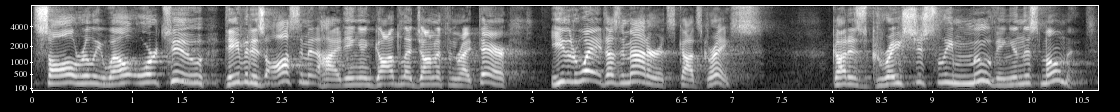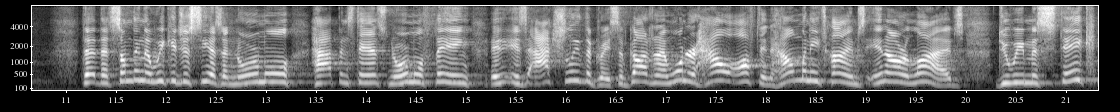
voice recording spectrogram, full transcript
Saul really well, or two, David is awesome at hiding and God led Jonathan right there. Either way, it doesn't matter, it's God's grace. God is graciously moving in this moment. That, that something that we could just see as a normal happenstance, normal thing, is actually the grace of God. And I wonder how often, how many times in our lives do we mistake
